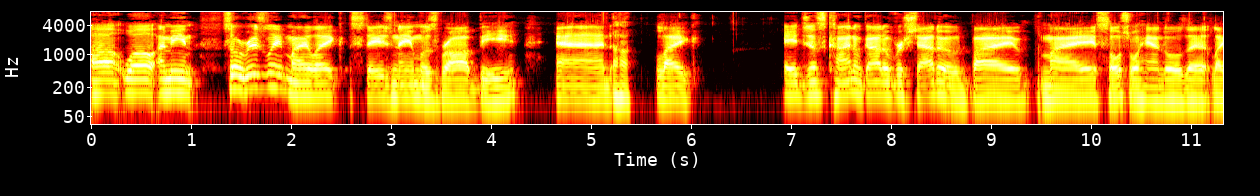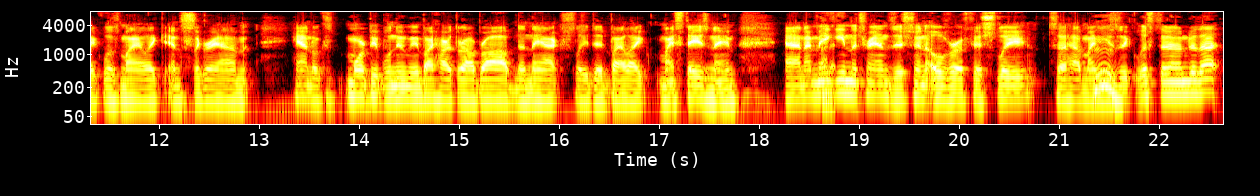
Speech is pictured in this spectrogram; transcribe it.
Uh, well, I mean, so originally my like stage name was Rob B, and Uh-huh. like it just kind of got overshadowed by my social handle that like was my like Instagram handle because more people knew me by Heartthrob Rob than they actually did by like my stage name, and I'm making the transition over officially to have my music listed under that.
